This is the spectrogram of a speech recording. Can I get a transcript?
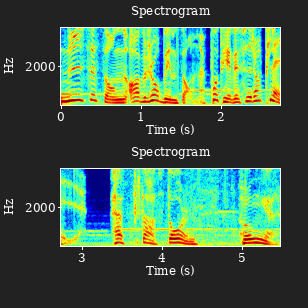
Ny säsong av Robinson på TV4 Play. Hetta, storm, hunger.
